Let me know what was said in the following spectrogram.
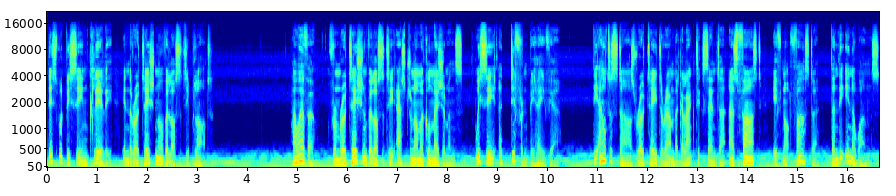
This would be seen clearly in the rotational velocity plot. However, from rotation velocity astronomical measurements, we see a different behavior. The outer stars rotate around the galactic center as fast, if not faster, than the inner ones.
